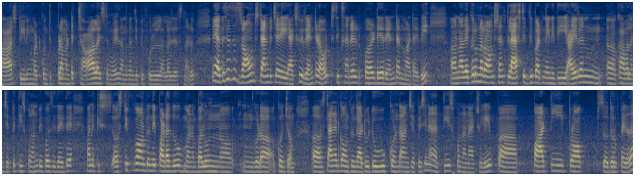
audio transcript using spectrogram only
కార్ స్టీరింగ్ పట్టుకొని తిప్పడం అంటే చాలా ఇష్టం గైజ్ అందుకని చెప్పి ఫుల్ అల్లరి చేస్తున్నాడు. This is this round stand which I actually rented out six hundred per day rent అనమాట ఇది. Uh, నా దగ్గర ఉన్న రౌండ్ స్టాండ్ ప్లాస్టిక్ది బట్ నేను ఇది ఐరన్ uh, కావాలని చెప్పి తీసుకున్నాను బికాజ్ ఇదైతే మనకి uh, స్టిఫ్గా ఉంటుంది పడదు. మన బలూన్ కూడా కొంచెం స్టాండర్డ్గా ఉంటుంది. అటు ఇటు ఊక్కుండా అని చెప్పేసి నేను తీసుకున్నాను యాక్చువల్లీ పార్టీ ప్రాప్ Uh, దొరుకుతాయి కదా?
